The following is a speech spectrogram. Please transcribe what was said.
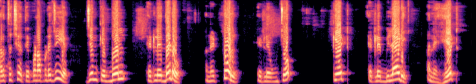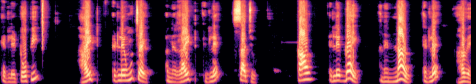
અર્થ છે તે પણ આપણે જોઈએ. જેમ કે બોલ એટલે દડો અને ટોલ એટલે ઊંચો. કેટ એટલે બિલાડી અને હેટ એટલે ટોપી, હાઈટ એટલે ઊંચાઈ અને રાઈટ એટલે સાચું. કાઉ એટલે ગાય અને નાવ એટલે હવે.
